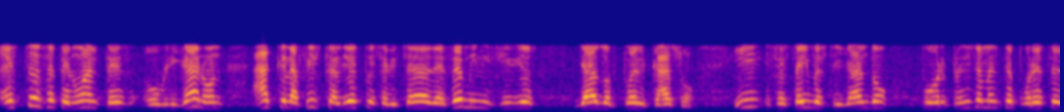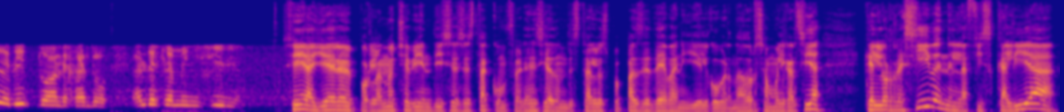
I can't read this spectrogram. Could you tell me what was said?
Estos atenuantes obligaron a que la Fiscalía Especializada de Feminicidios ya adoptó el caso y se está investigando por, precisamente por este delito, Alejandro, el de feminicidio. Sí, ayer eh, por la noche bien dices esta conferencia donde están los papás de Devan y el gobernador Samuel García, que lo reciben en la Fiscalía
